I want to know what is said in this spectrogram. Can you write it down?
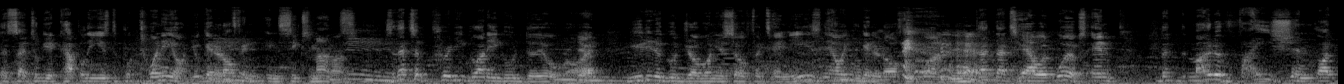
let's say it took you a couple of years to put 20 on, you'll get it off in, mm. in six months. Mm. So that's a pretty bloody good deal, right? Yeah. You did a good job on yourself for 10 years, now we can get it off in one. Yeah. That, that's how it works. And the, the motivation, like,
